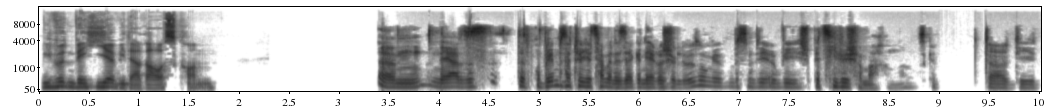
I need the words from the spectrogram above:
wie würden wir hier wieder rauskommen? Ähm, naja, das, ist, das Problem ist natürlich, jetzt haben wir eine sehr generische Lösung, jetzt müssen wir irgendwie spezifischer machen. Ne? Es gibt da die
